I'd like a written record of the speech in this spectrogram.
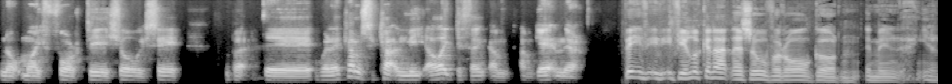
not my forte, shall we say. But uh, when it comes to cutting meat, I like to think I'm I'm getting there. But if, if you're looking at this overall, Gordon, I mean, you know,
